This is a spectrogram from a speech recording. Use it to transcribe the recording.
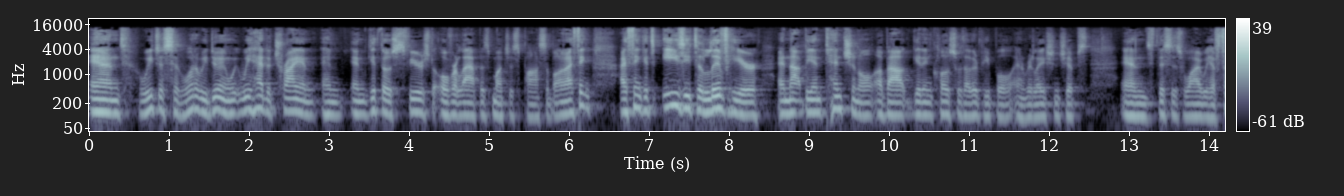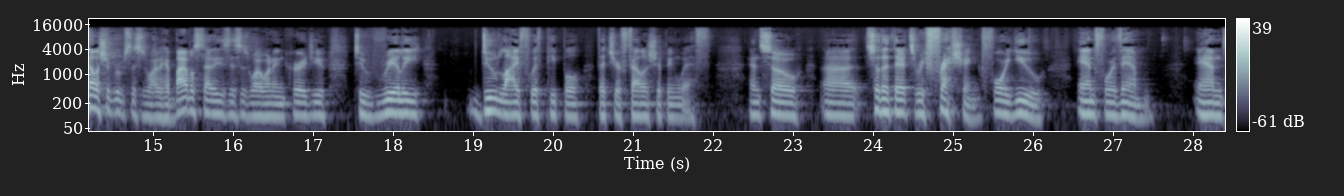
And we just said, what are we doing? We, we, had to try and, and, and get those spheres to overlap as much as possible. And I think, I think it's easy to live here and not be intentional about getting close with other people and relationships. And this is why we have fellowship groups. This is why we have Bible studies. This is why I want to encourage you to really do life with people that you're fellowshipping with. And so, uh, so that it's refreshing for you and for them, and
